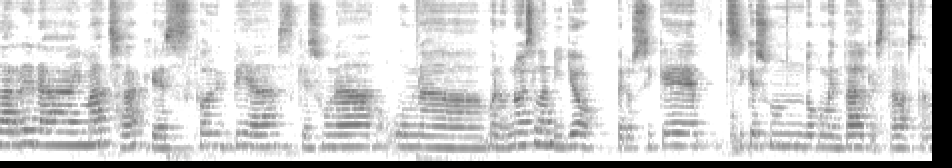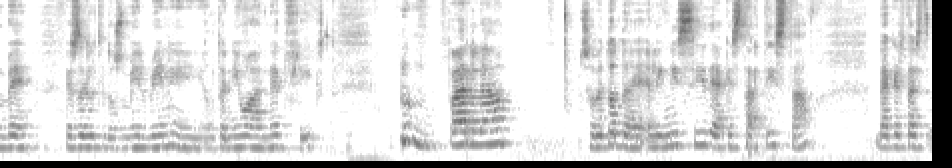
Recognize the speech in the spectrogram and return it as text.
darrera imatge, que és Coded Bias, que és una, una... bueno, no és la millor, però sí que, sí que és un documental que està bastant bé, és del 2020 i el teniu a Netflix, parla sobretot de l'inici d'aquest artista, d'aquest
